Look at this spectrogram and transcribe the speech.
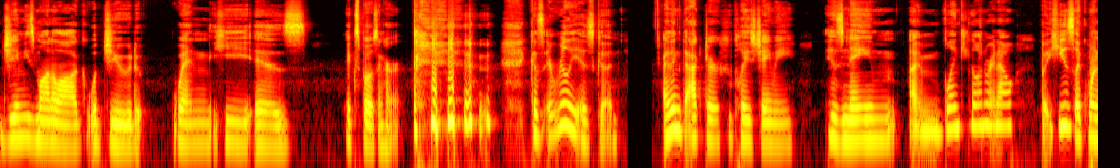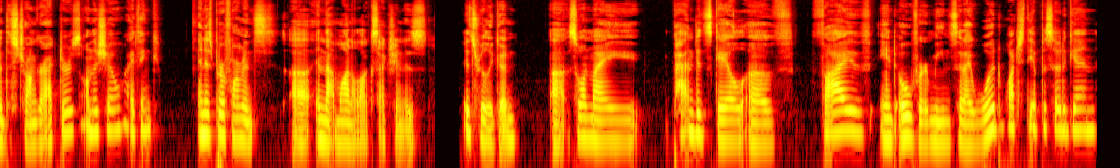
Jamie's monologue with Jude when he is exposing her. Because it really is good. I think the actor who plays Jamie, his name I'm blanking on right now, but he's like one of the stronger actors on the show, I think. And his performance uh, in that monologue section is it's really good. Uh, so on my patented scale of five and over means that I would watch the episode again,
